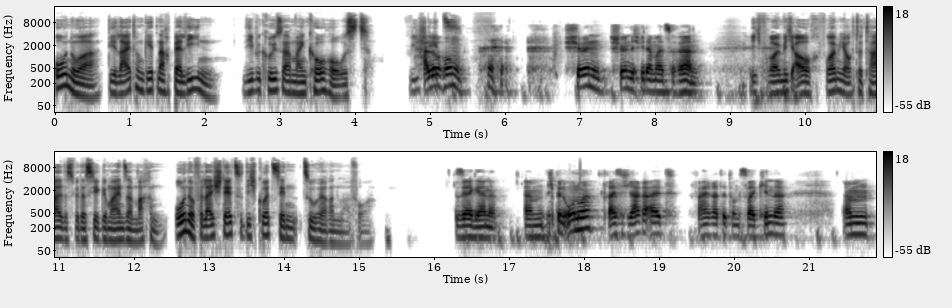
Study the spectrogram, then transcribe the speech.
Onur, die Leitung geht nach Berlin. Liebe Grüße an meinen Co-Host. Hallo Hung. schön, schön dich wieder mal zu hören. Ich freue mich auch, freue mich auch total, dass wir das hier gemeinsam machen. Onur, vielleicht stellst du dich kurz den Zuhörern mal vor. Sehr gerne. Ähm, ich bin Onur, 30 Jahre alt, verheiratet und zwei Kinder. Ähm,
